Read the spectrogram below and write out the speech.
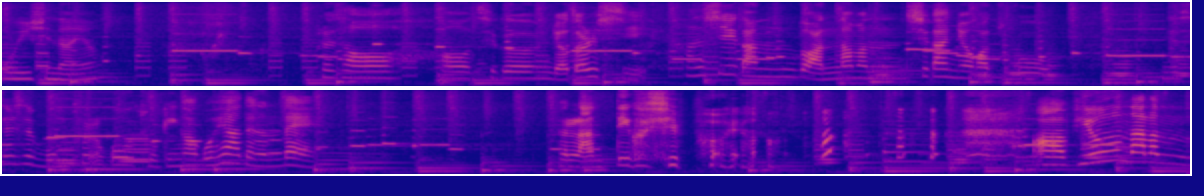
보이시나요? 그래서 어, 지금 8시, 1시간도 안 남은 시간이어가지고 이제 슬슬 몸 풀고 조깅하고 해야 되는데 별로 안 뛰고 싶어요. 아, 비 오는 날은,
